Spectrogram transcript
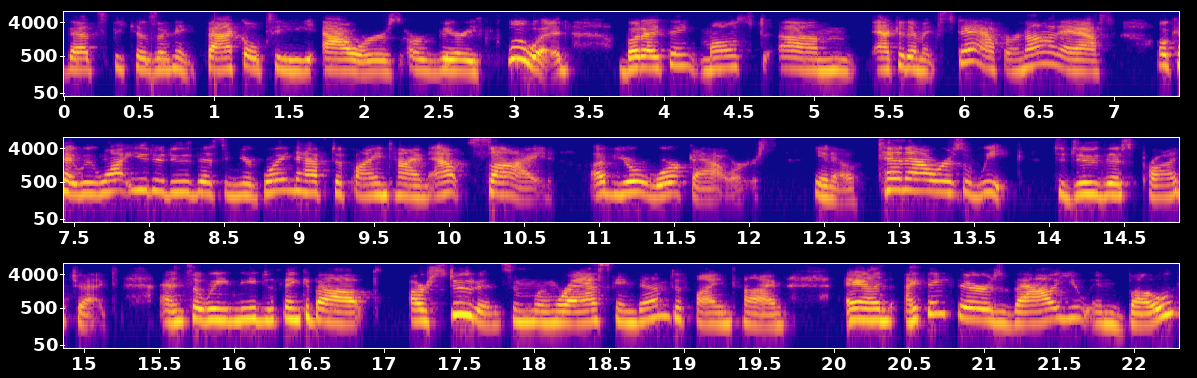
that's because i think faculty hours are very fluid. But i think most um, academic staff are not asked okay we want you to do this and you're going to have to find time outside of your work hours you know 10 hours a week to do this project and so we need to think about our students and when we're asking them to find time. And I think there's value in both,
